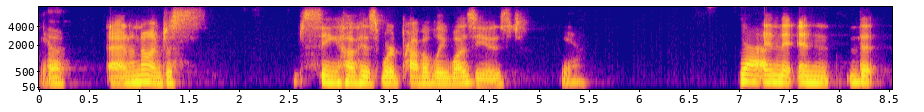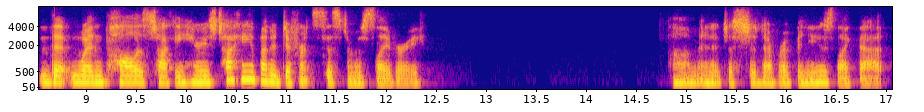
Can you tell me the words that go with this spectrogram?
Yeah. I don't know. I'm just seeing how His word probably was used, Yeah. Yeah. and and that that when Paul is talking here, he's talking about a different system of slavery. Um, and it just should never have been used like that.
